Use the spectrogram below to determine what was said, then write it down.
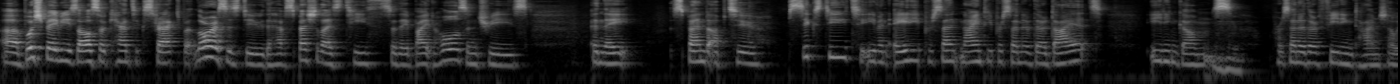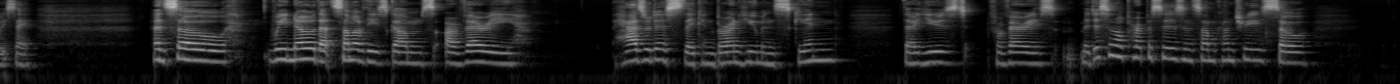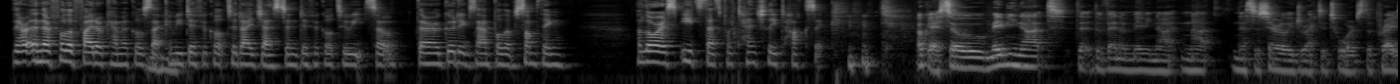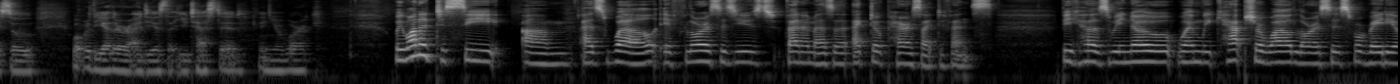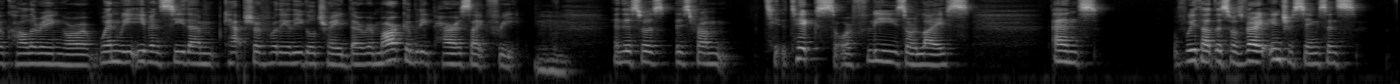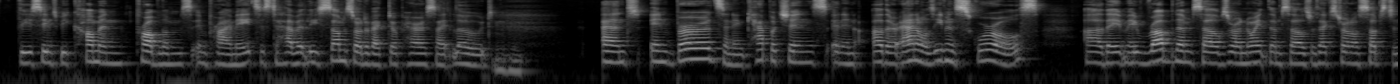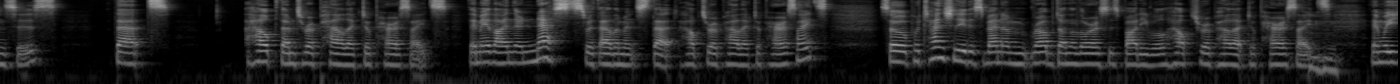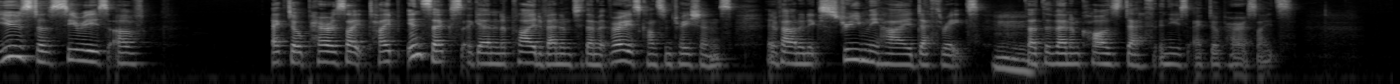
Uh, bush babies also can't extract, but lorises do. They have specialized teeth, so they bite holes in trees, and they spend up to 60 to even 80%, 90% of their diet eating gums, percent of their feeding time, shall we say. And so we know that some of these gums are very hazardous. They can burn human skin. They're used for various medicinal purposes in some countries. So they're and they're full of phytochemicals that can be mm. difficult to digest and difficult to eat. So they're a good example of something a loris eats that's potentially toxic. okay, so maybe not the, the venom, maybe not not necessarily directed towards the prey. So what were the other ideas that you tested in your work? We wanted to see um, as well if lorises used venom as an ectoparasite defense. Because we know when we capture wild lorises for radio collaring or when we even see them captured for the illegal trade, they're remarkably parasite free. And this was is from t- ticks or fleas or lice. And we thought this was very interesting since these seem to be common problems in primates is to have at least some sort of ectoparasite load. And in birds and in capuchins and in other animals, even squirrels, uh, they may rub themselves or anoint themselves with external substances that help them to repel ectoparasites. They may line their nests with elements that help to repel ectoparasites. So potentially, this venom rubbed on the loris's body will help to repel ectoparasites. And we used a series of ectoparasite type insects again and applied venom to them at various concentrations and found an extremely high death rate hmm. that the venom caused death in these ectoparasites.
